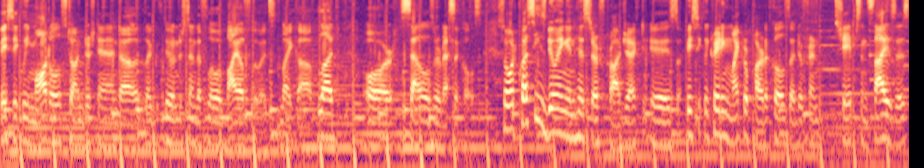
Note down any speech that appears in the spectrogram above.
basically models to understand, uh, like, to understand the flow of biofluids like uh, blood or cells or vesicles. So what Kwesi is doing in his SURF project is basically creating microparticles at different shapes and sizes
